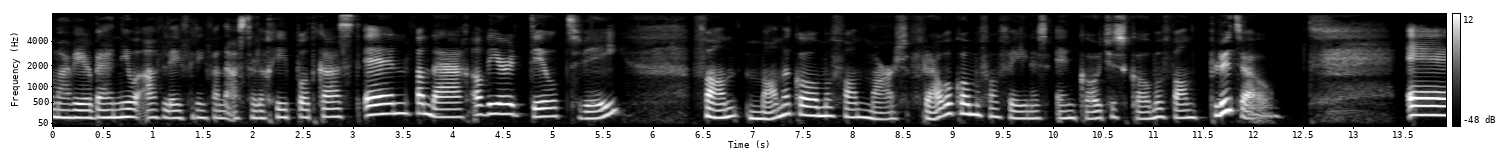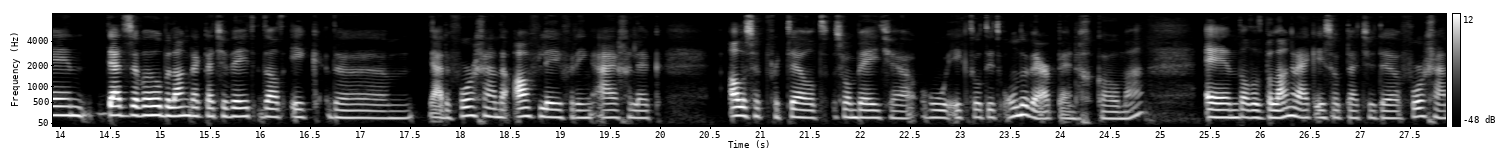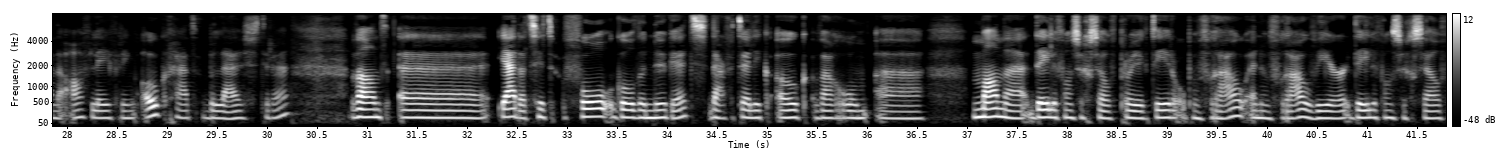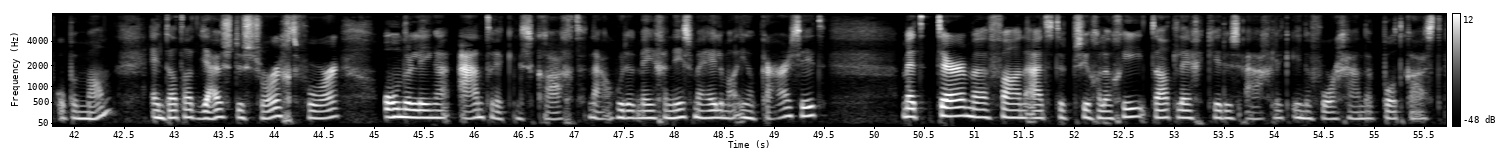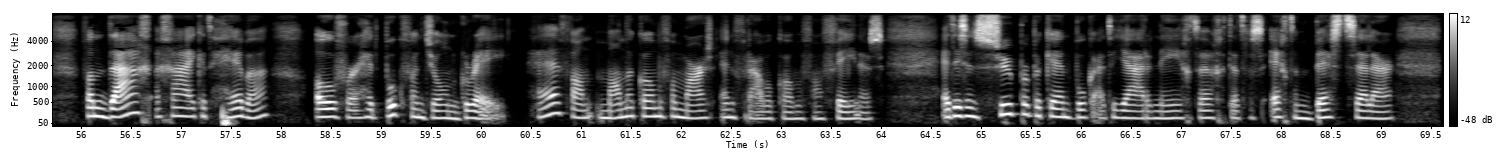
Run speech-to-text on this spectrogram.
Welkom maar weer bij een nieuwe aflevering van de Astrologie Podcast. En vandaag alweer deel 2 van Mannen komen van Mars, vrouwen komen van Venus en coaches komen van Pluto. En dat is wel heel belangrijk dat je weet dat ik de, ja, de voorgaande aflevering eigenlijk alles heb verteld, zo'n beetje hoe ik tot dit onderwerp ben gekomen. En dat het belangrijk is ook dat je de voorgaande aflevering ook gaat beluisteren. Want uh, ja, dat zit vol golden nuggets. Daar vertel ik ook waarom uh, mannen delen van zichzelf projecteren op een vrouw. En een vrouw weer delen van zichzelf op een man. En dat dat juist dus zorgt voor onderlinge aantrekkingskracht. Nou, hoe dat mechanisme helemaal in elkaar zit met termen vanuit de psychologie. Dat leg ik je dus eigenlijk in de voorgaande podcast. Vandaag ga ik het hebben over het boek van John Gray. van mannen komen van Mars en vrouwen komen van Venus. Het is een super bekend boek uit de jaren 90. Dat was echt een bestseller.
